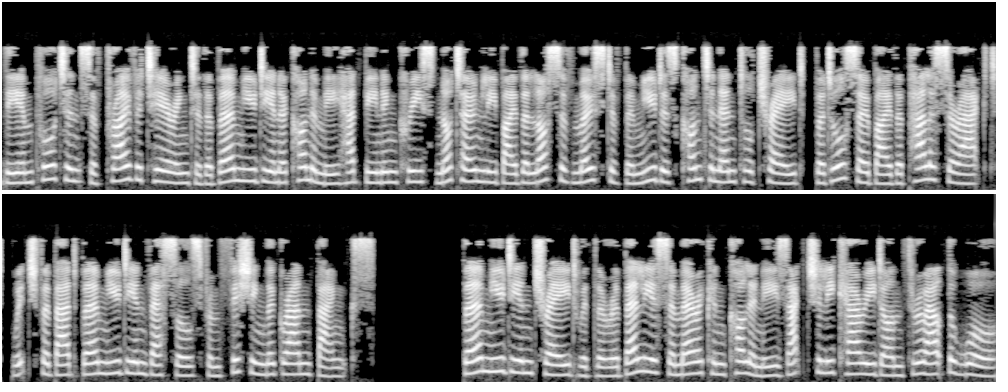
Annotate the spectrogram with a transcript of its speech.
The importance of privateering to the Bermudian economy had been increased not only by the loss of most of Bermuda's continental trade, but also by the Palliser Act, which forbade Bermudian vessels from fishing the Grand Banks. Bermudian trade with the rebellious American colonies actually carried on throughout the war.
